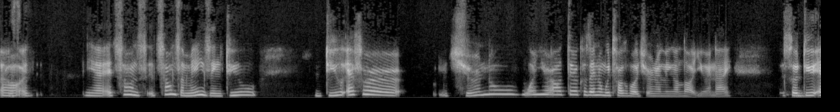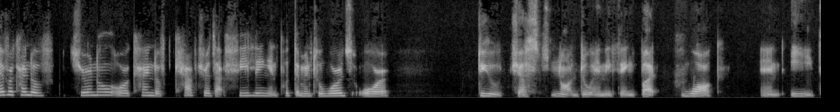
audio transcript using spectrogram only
Oh, with it, yeah, it sounds it sounds amazing. Do you do you ever journal when you're out there? Because I know we talk about journaling a lot, you and I. So mm-hmm. do you ever kind of journal or kind of capture that feeling and put them into words, or do you just not do anything but walk and eat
